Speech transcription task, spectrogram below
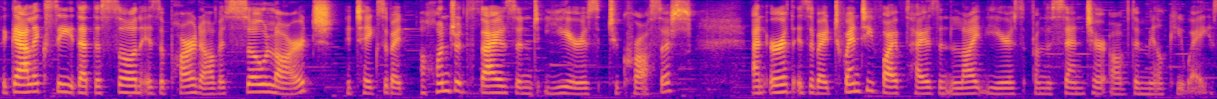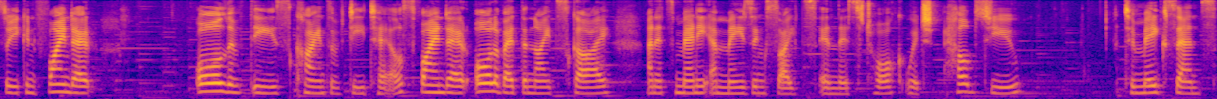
The galaxy that the sun is a part of is so large, it takes about 100,000 years to cross it and Earth is about 25,000 light years from the center of the Milky Way. So you can find out all of these kinds of details, find out all about the night sky and its many amazing sights in this talk, which helps you to make sense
